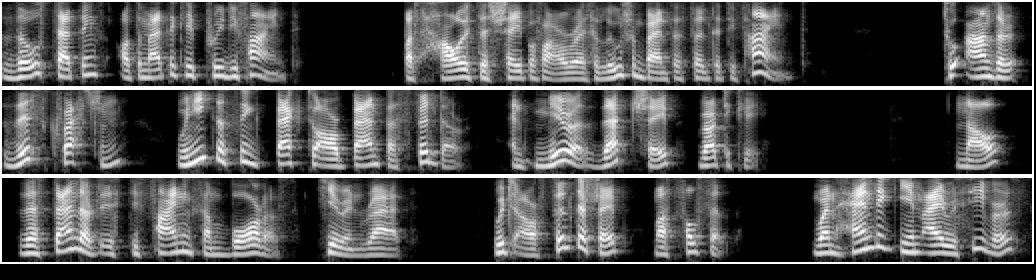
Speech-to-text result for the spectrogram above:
those settings automatically predefined. But how is the shape of our resolution bandwidth filter defined? To answer this question, we need to think back to our bandpass filter and mirror that shape vertically. Now, the standard is defining some borders, here in red, which our filter shape must fulfill. When handling EMI receivers,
